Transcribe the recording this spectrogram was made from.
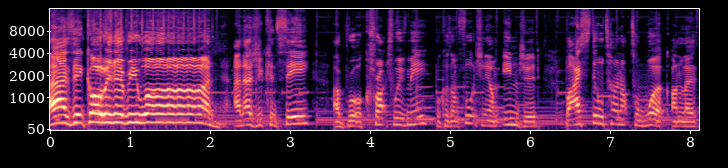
How's it going, everyone? And as you can see, I brought a crutch with me because unfortunately I'm injured, but I still turn up to work unlike,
